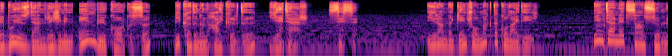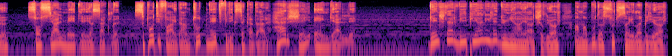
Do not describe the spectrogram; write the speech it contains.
Ve bu yüzden rejimin en büyük korkusu bir kadının haykırdığı yeter sesi. İran'da genç olmak da kolay değil. İnternet sansürlü, Sosyal medya yasaklı. Spotify'dan tut Netflix'e kadar her şey engelli. Gençler VPN ile dünyaya açılıyor ama bu da suç sayılabiliyor.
